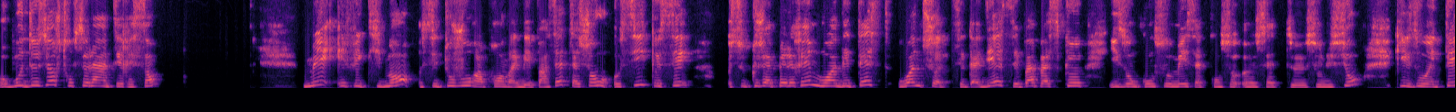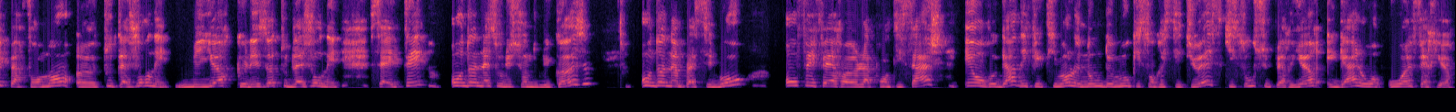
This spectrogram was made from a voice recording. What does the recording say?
Au bout de deux heures, je trouve cela intéressant. Mais effectivement, c'est toujours à prendre avec des pincettes, sachant aussi que c'est ce que j'appellerais moi des tests one shot, c'est-à-dire c'est pas parce que ils ont consommé cette, euh, cette euh, solution qu'ils ont été performants euh, toute la journée, meilleurs que les autres toute la journée. Ça a été, on donne la solution de glucose, on donne un placebo, on fait faire euh, l'apprentissage et on regarde effectivement le nombre de mots qui sont restitués, est-ce qu'ils sont supérieurs, égaux ou, inférieurs.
